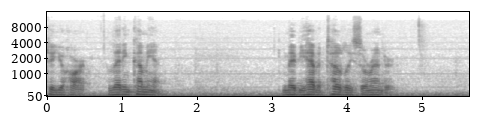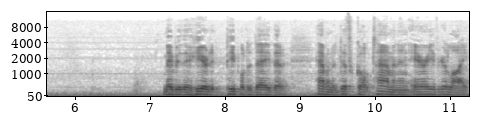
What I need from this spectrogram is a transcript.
to your heart. Let him come in. Maybe you haven't totally surrendered. Maybe they're here people today that are having a difficult time in an area of your life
